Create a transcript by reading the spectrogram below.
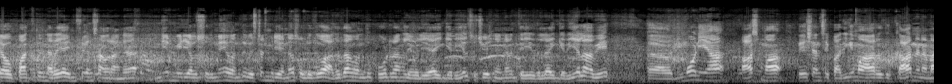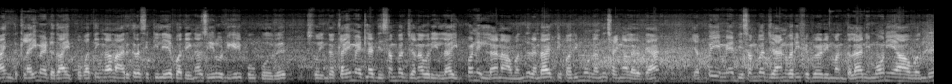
மீடியாவை பார்த்துட்டு நிறைய இன்ஃப்ளூயன்ஸ் ஆகிறாங்க. இந்தியன் மீடியாவுமே வந்து வெஸ்டர்ன் மீடியா என்ன சொல்லுதோ அதை தான் வந்து போடுறாங்களே வழியா இங்கே ரியல் சுச்சுவேஷன் என்னன்னு தெரியல இங்கே ரியலாகவே நிமோனியா ஆஸ்மா பேஷன்ஸ் இப்போ அதிகமாக ஆகிறதுக்கு காரணம் என்னன்னா இந்த கிளைமேட் தான். இப்போ பார்த்தீங்கன்னா நான் இருக்கிற சிட்டிலேயே பார்த்தீங்கன்னா ஜீரோ டிகிரி போக போகுது. ஸோ இந்த கிளைமேட்டில் டிசம்பர் ஜனவரியில் இப்போ இல்லை நான் வந்து ரெண்டாயிரத்தி பதிமூணு வந்து சைனாவில் இருக்கேன். எப்பயுமே டிசம்பர் ஜனவரி பிப்ரவரி மந்தில் நிமோனியா வந்து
